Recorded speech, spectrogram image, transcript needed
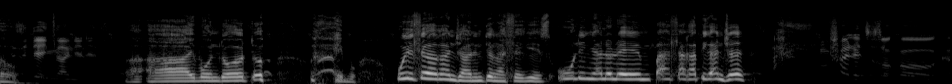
Oh. Izinto ezincane lezi. hayi bondodo. Hayibo. Uyihleka kanjani into engahlekisi? Ulinyalo lempahla kabi kanje? Umshwalense uzokhokha.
